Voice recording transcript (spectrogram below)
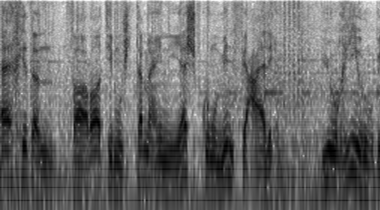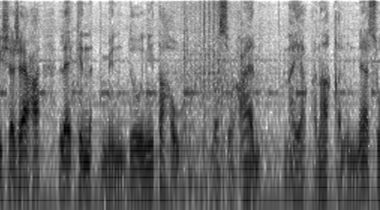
آخذا ثارات مجتمع يشكو من فعالهم. يغير بشجاعة لكن من دون تهور وسرعان ما يتناقل الناس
